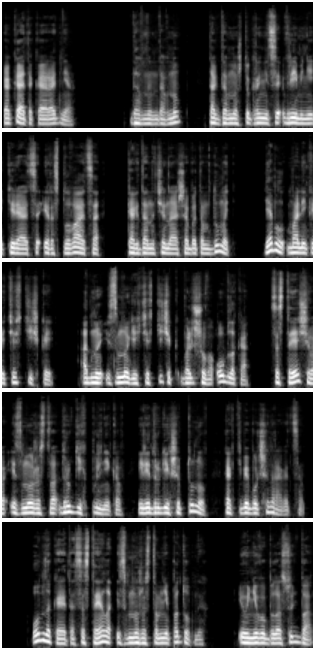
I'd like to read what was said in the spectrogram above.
Какая такая родня? Давным-давно, так давно, что границы времени теряются и расплываются, когда начинаешь об этом думать, я был маленькой частичкой, одной из многих частичек большого облака, состоящего из множества других пыльников или других шептунов, как тебе больше нравится. Облако это состояло из множества мне подобных, и у него была судьба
